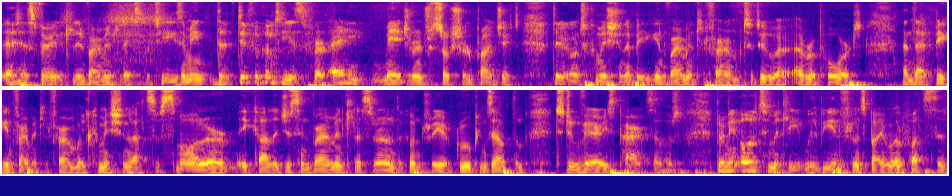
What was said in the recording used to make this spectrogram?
it has very little environmental expertise. I mean, the difficulty is for any major infrastructural project, they're going to commission a big environmental firm to do a, a report, and that big environmental firm will commission lots of smaller ecologists, environmentalists around the country, or groupings of them to do various parts of it. But I mean, ultimately, it will be influenced by well, what's the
